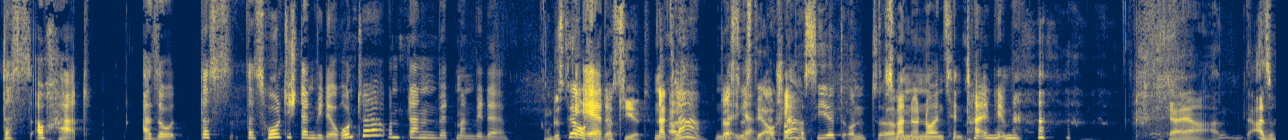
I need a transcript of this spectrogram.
Das ist auch hart. Also das, das holt dich dann wieder runter und dann wird man wieder. Und das ist dir auch schon passiert. Na klar. Also, das Na, ja, ist dir na auch schon klar. passiert und Es waren nur ähm, 19 Teilnehmer. ja, ja. Also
